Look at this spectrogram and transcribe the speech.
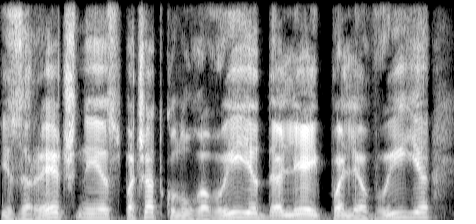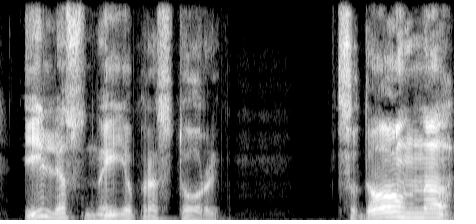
і зарэчныя спачатку лугавыя, далей палявыя і лясныя прасторы. Цудоўна!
